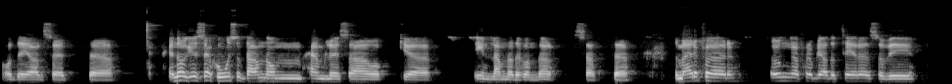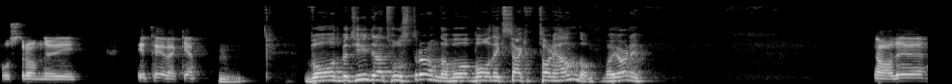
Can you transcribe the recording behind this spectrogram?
Och det är alltså ett, uh, en organisation som tar hand om hemlösa och uh, inlämnade hundar. Så att, de är för unga för att bli adopterade så vi fostrar dem nu i, i tre veckor. Mm. Vad betyder det att fostra dem då? Vad, vad, exakt tar ni hand om? Vad gör ni? Ja, det,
